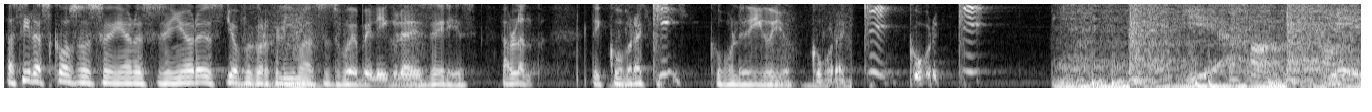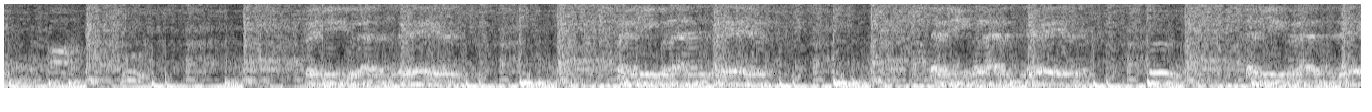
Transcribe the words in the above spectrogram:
Así las cosas, señores y señores. Yo fui Jorge Limas, esto fue Película de Series, hablando de Cobra aquí, como le digo yo. Cobra aquí, Cobra aquí. Yeah, uh, yeah, uh, Películas de series. Películas de series. Películas de series. Películas de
